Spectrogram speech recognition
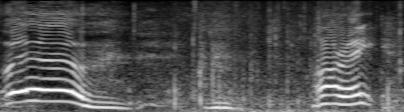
Whoa! All right.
